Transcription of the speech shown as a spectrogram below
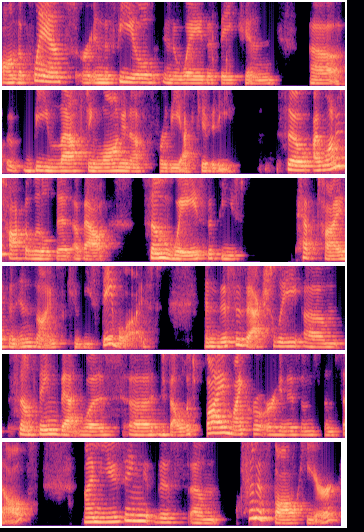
on the plants or in the field in a way that they can uh, be lasting long enough for the activity. So I want to talk a little bit about some ways that these peptides and enzymes can be stabilized. And this is actually um, something that was uh, developed by microorganisms themselves. I'm using this um, tennis ball here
